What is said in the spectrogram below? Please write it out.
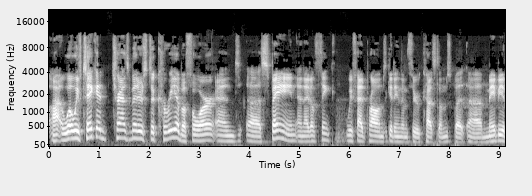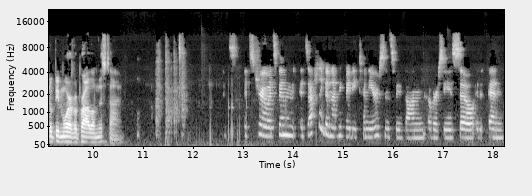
Uh, well, we've taken transmitters to Korea before and uh, Spain, and I don't think we've had problems getting them through customs. But uh, maybe it'll be more of a problem this time. It's true. It's been it's actually been I think maybe ten years since we've gone overseas. So it, and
